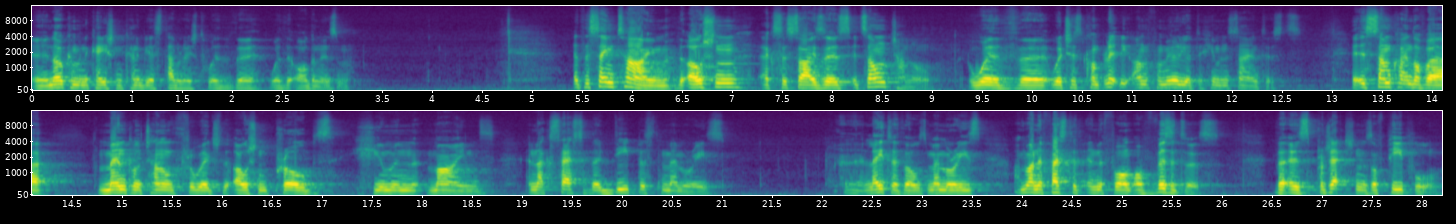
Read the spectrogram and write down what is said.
Uh, no communication can be established with the, with the organism. At the same time, the ocean exercises its own channel, with, uh, which is completely unfamiliar to human scientists. It is some kind of a mental channel through which the ocean probes human minds and accesses their deepest memories. Uh, later, those memories are manifested in the form of visitors, that is, projections of people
